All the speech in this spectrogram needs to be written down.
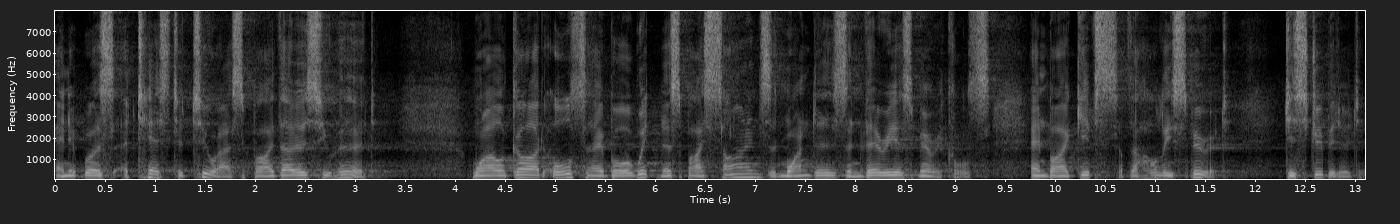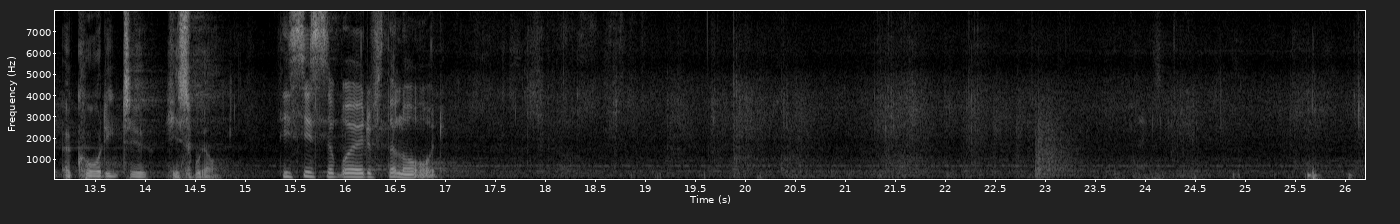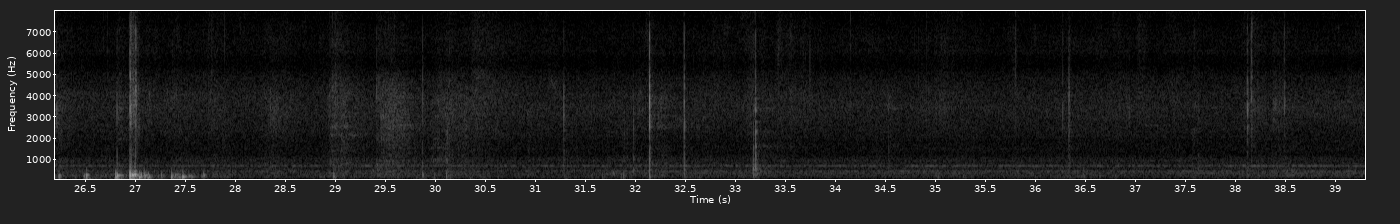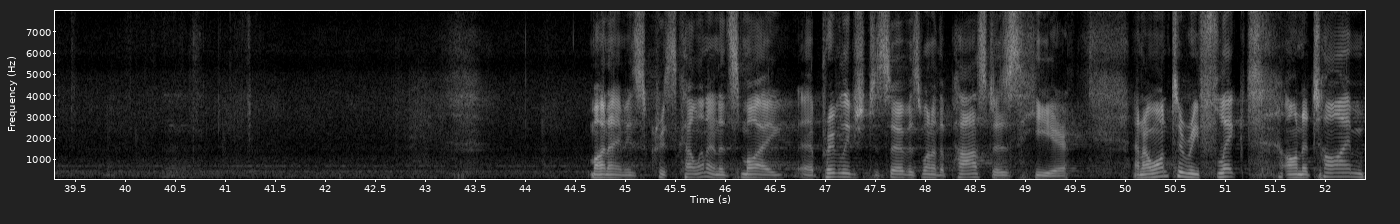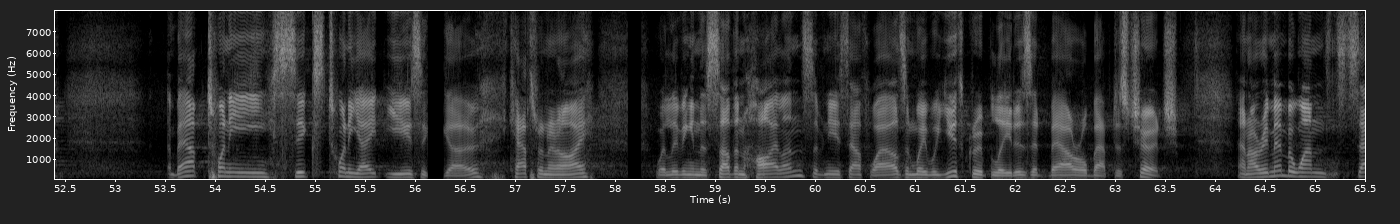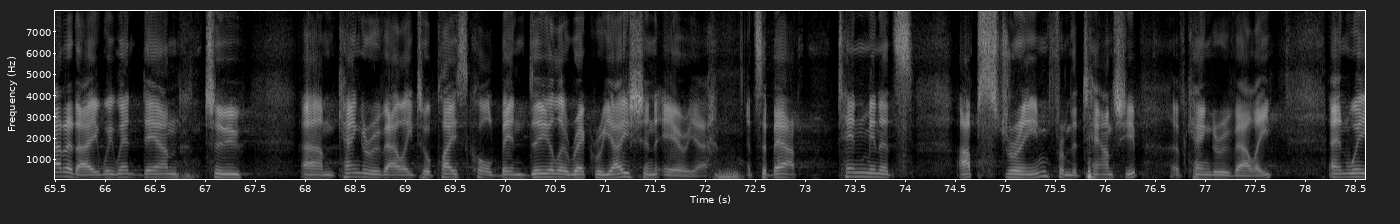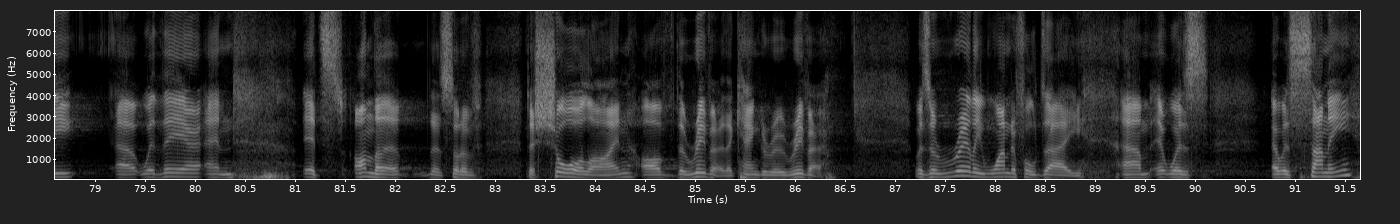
and it was attested to us by those who heard. While God also bore witness by signs and wonders and various miracles, and by gifts of the Holy Spirit distributed according to his will. This is the word of the Lord. My name is Chris Cullen, and it's my uh, privilege to serve as one of the pastors here. And I want to reflect on a time about 26, 28 years ago. Catherine and I were living in the southern highlands of New South Wales, and we were youth group leaders at Bowral Baptist Church. And I remember one Saturday we went down to um, Kangaroo Valley to a place called Bendeela Recreation Area. It's about 10 minutes upstream from the township of Kangaroo Valley. And we uh, were there, and it's on the, the sort of the shoreline of the river, the Kangaroo River. It was a really wonderful day. Um, it, was, it was sunny,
